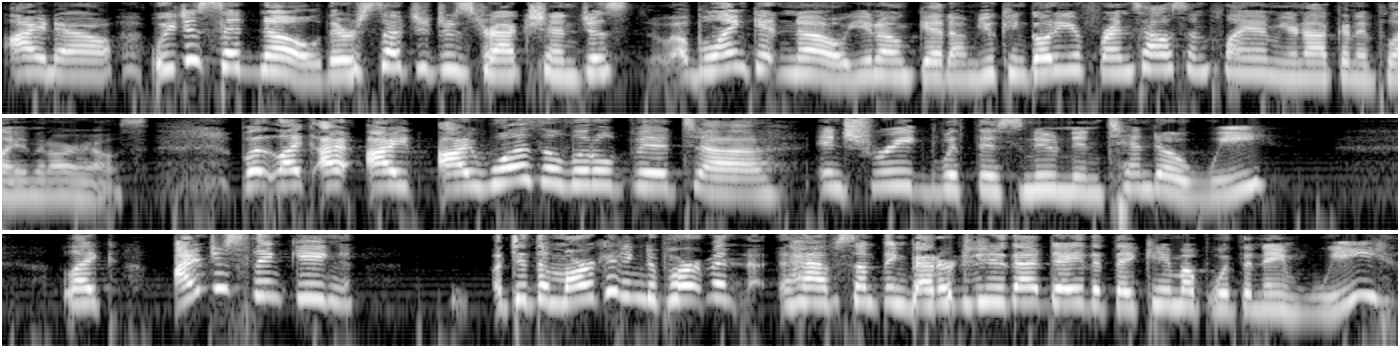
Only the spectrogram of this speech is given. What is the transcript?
I know. We just said no. They're such a distraction. Just a blanket no. You don't get them. You can go to your friend's house and play them. You're not going to play them in our house. But like I, I, I was a little bit uh, intrigued with this new Nintendo Wii. Like I'm just thinking, did the marketing department have something better to do that day that they came up with the name Wii?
